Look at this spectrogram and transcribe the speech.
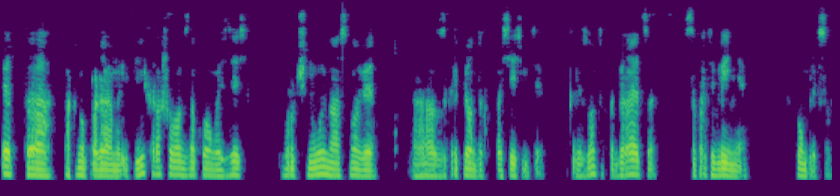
Это окно программы EPI, хорошо вам знакомо. Здесь вручную на основе закрепленных по сейсмике горизонтов подбирается сопротивление комплексов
